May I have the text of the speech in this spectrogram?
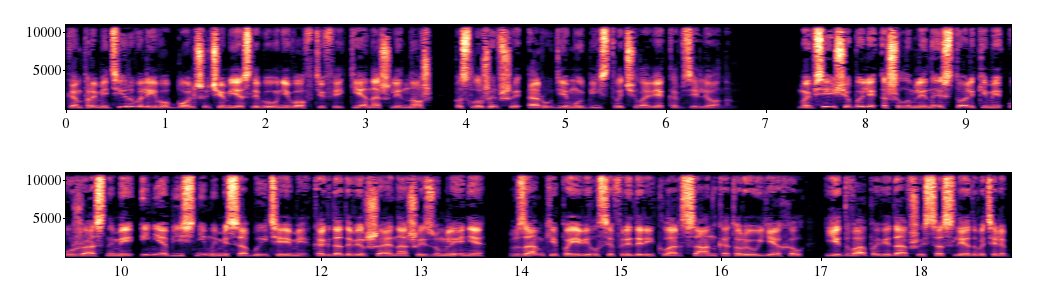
компрометировали его больше, чем если бы у него в тюфяке нашли нож, послуживший орудием убийства человека в зеленом. Мы все еще были ошеломлены столькими ужасными и необъяснимыми событиями, когда, довершая наше изумление, в замке появился Фредерик Ларсан, который уехал, едва повидавшись со следователем,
